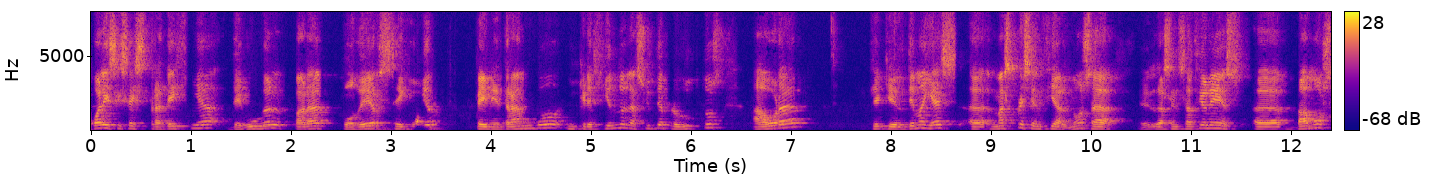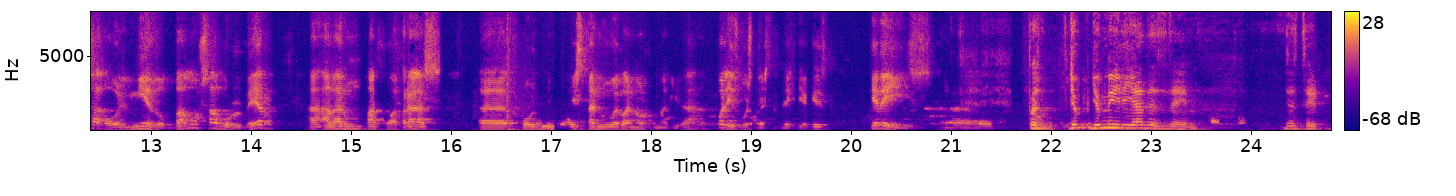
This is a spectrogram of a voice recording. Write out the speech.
¿Cuál es esa estrategia de Google para poder seguir penetrando y creciendo en la suite de productos ahora que, el tema ya es eh, más presencial, ¿no? O sea, eh, la sensación es, eh, vamos a, o el miedo, vamos a volver a, dar un paso atrás volviendo a esta nueva normalidad. ¿Cuál es vuestra estrategia? ¿Qué, qué veis? pues yo, yo, me iría desde, desde,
